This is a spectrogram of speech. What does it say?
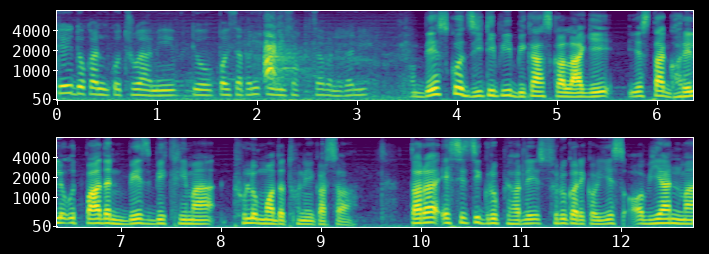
त्यही दोकानको थ्रु हामी त्यो पैसा पनि तिर्नु सक्छ भनेर नि। देशको जिडिपी विकासका लागि यस्ता घरेलु उत्पादन बेचबिक्रीमा ठुलो मद्दत हुने गर्छ। तर एसएचजी ग्रुपहरूले सुरु गरेको यस अभियानमा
